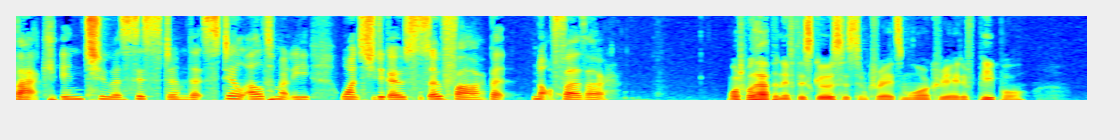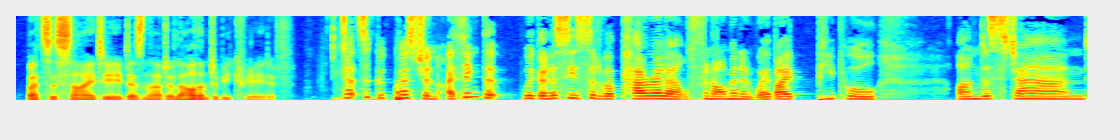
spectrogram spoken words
back into a system that still ultimately wants you to go so far but not further. What will happen if the school system creates more creative people, but society does not allow them to be creative? That's a good question. I think that we're going to see sort of a parallel phenomenon whereby people understand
